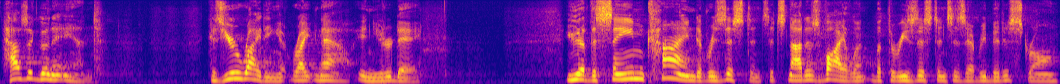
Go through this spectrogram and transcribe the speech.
How's it going to end? Because you're writing it right now in your day. You have the same kind of resistance. It's not as violent, but the resistance is every bit as strong.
